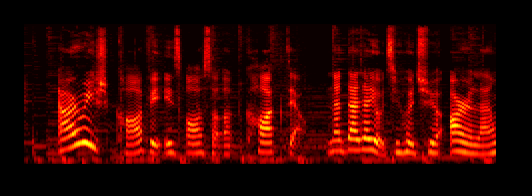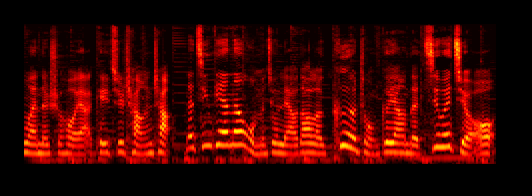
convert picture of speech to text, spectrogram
Irish coffee is also a cocktail. 那大家有机会去爱尔兰玩的时候呀，可以去尝尝。那今天呢，我们就聊到了各种各样的鸡尾酒。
